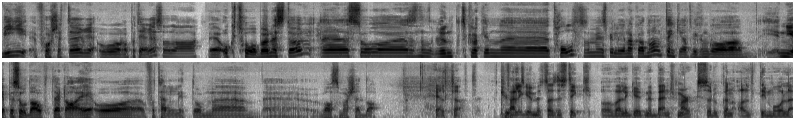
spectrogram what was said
vi fortsetter å rapportere. Så da eh, oktober neste år, eh, så sånn rundt klokken eh, tolv, eh, som vi spiller inn akkurat nå, tenker jeg at vi kan gå i nye episoder av Oppdatert AI og fortelle litt om eh, eh, hva som har skjedd da. Helt klart. Kult. Veldig gøy med statistikk og veldig gøy med benchmark, så du kan alltid måle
